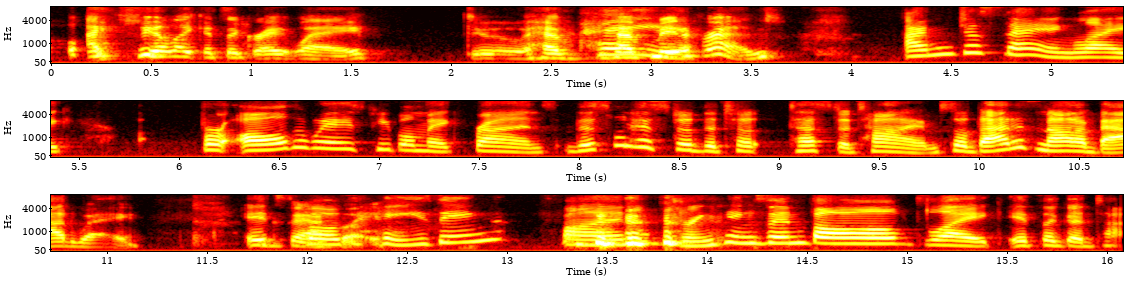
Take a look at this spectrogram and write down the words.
I feel like it's a great way to have hey, have made a friend. I'm just saying, like, for all the ways people make friends, this one has stood the t- test of time. So that is not a bad way. It's exactly. both hazing, fun, drinking's involved. Like, it's a good time.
